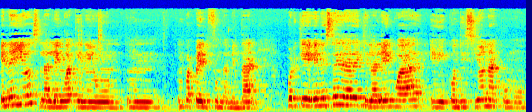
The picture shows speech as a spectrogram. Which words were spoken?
En ellos la lengua tiene un, papel fundamental porque en esta idea de que la lengua eh, condiciona como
